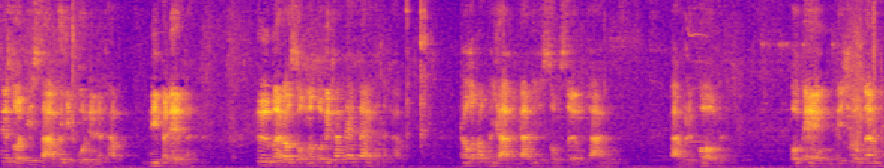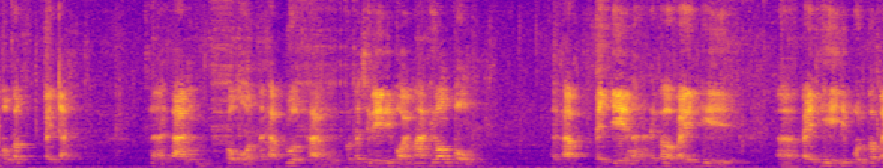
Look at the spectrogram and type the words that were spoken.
ในส่วนที่สามคือญี่ปุ่นเนี่ยนะครับมีประเด็นนะคือเมื่อเราส่งมะม่วงไปครั้งแรกๆนะครับ เราก็ต้องพยายามในการที่จะส่งเสริมการการบริโภคนะผมเองในช่วงนั้นผมก็ไปจัดการโปรโมทนะครับร่วมทางคุณพัชรีที่บ่อยมากที่ฮ่องกงนะครับ ไปจีนนะฮะแล้วก็ไปที่ไปที่ญี่ปุ่นก็ไป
